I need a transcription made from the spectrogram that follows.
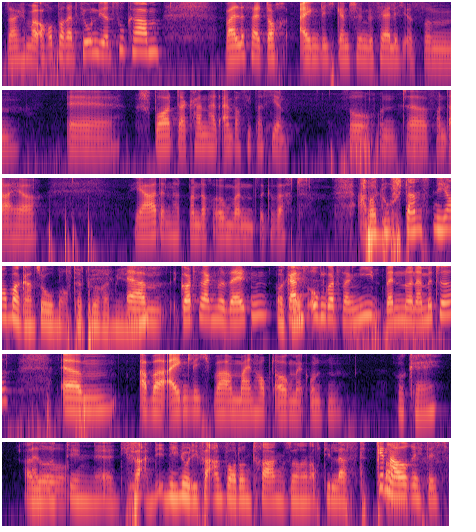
sag ich mal, auch Operationen, die dazu kamen, weil es halt doch eigentlich ganz schön gefährlich ist, so ein äh, Sport, da kann halt einfach viel passieren. So, und äh, von daher, ja, dann hat man doch irgendwann so gesagt, Aber du standst nicht auch mal ganz oben auf der Pyramide. ne? ähm, Gott sei Dank nur selten. Okay. Ganz oben Gott sei Dank nie, wenn nur in der Mitte. Ähm, aber eigentlich war mein Hauptaugenmerk unten. Okay. Also, Also- den, äh, die, nicht nur die Verantwortung tragen, sondern auch die Last. Genau, tragen. richtig.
